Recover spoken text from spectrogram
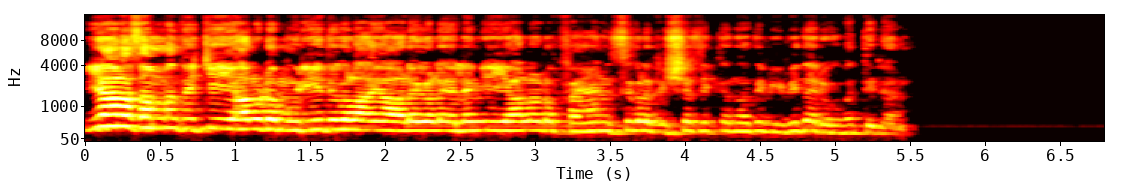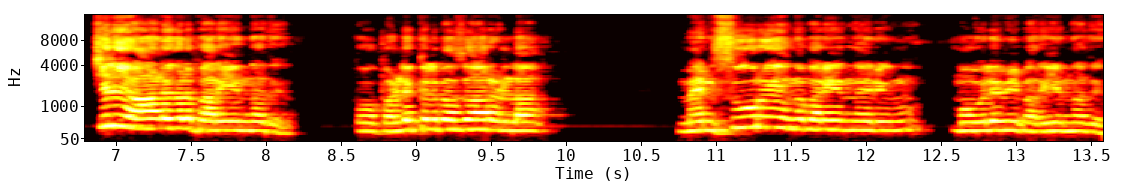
ഇയാളെ സംബന്ധിച്ച് ഇയാളുടെ മുരീദുകളായ ആളുകൾ അല്ലെങ്കിൽ ഇയാളുടെ ഫാൻസുകൾ വിശ്വസിക്കുന്നത് വിവിധ രൂപത്തിലാണ്. ചില ആളുകൾ പറയുന്നത് ഇപ്പോൾ പള്ളിക്കൽ ബസാറുള്ള മൻസൂർ എന്ന് പറയുന്ന ഒരു മൗലവി പറയുന്നത്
